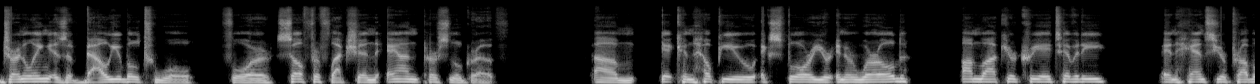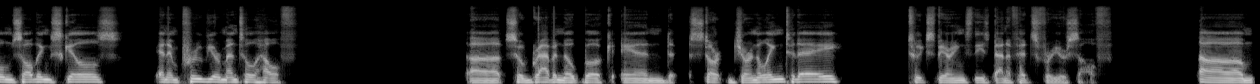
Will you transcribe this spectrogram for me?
journaling is a valuable tool for self-reflection and personal growth. Um, it can help you explore your inner world, unlock your creativity, enhance your problem-solving skills, and improve your mental health. Uh, so grab a notebook and start journaling today to experience these benefits for yourself. Um,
